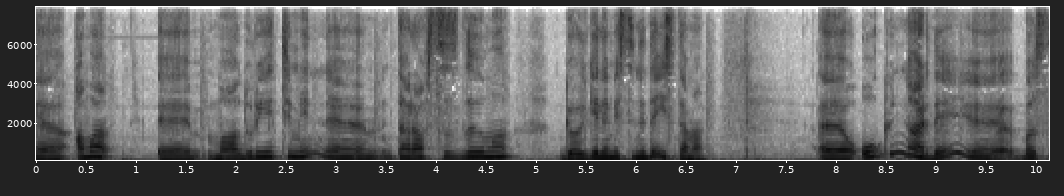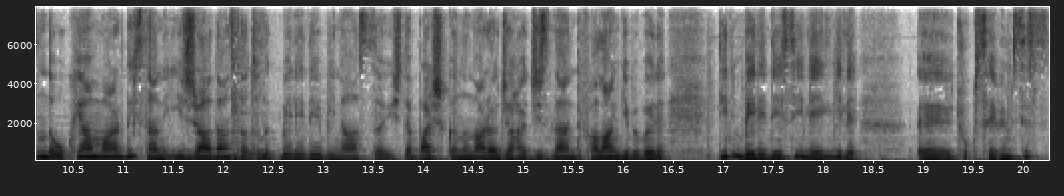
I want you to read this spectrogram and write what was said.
E, ama e, mağduriyetimin e, tarafsızlığımı gölgelemesini de istemem. Ee, o günlerde e, basında okuyan vardıysa hani icradan satılık belediye binası işte başkanın aracı hacizlendi falan gibi böyle Didim Belediyesi ile ilgili e, çok sevimsiz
